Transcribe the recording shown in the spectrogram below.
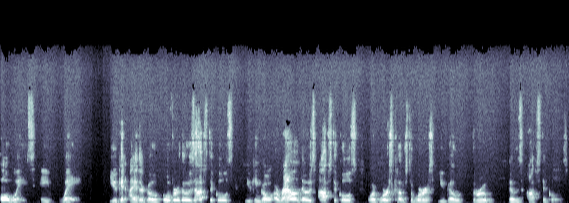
always a way. You can either go over those obstacles, you can go around those obstacles, or if worse comes to worse, you go through those obstacles.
